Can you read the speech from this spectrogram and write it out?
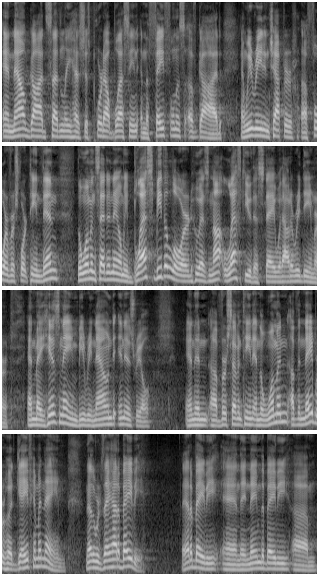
and now God suddenly has just poured out blessing and the faithfulness of God. And we read in chapter uh, 4, verse 14 Then the woman said to Naomi, Blessed be the Lord who has not left you this day without a redeemer, and may his name be renowned in Israel. And then uh, verse 17, and the woman of the neighborhood gave him a name. In other words, they had a baby. They had a baby, and they named the baby um,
